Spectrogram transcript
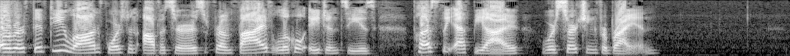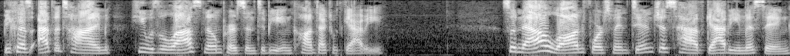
Over 50 law enforcement officers from five local agencies, plus the FBI, were searching for Brian. because at the time, he was the last known person to be in contact with Gabby. So now law enforcement didn't just have Gabby missing,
